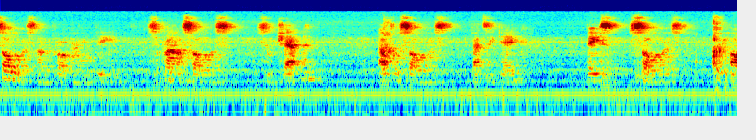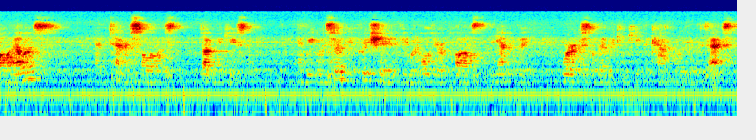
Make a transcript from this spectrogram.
Soloists on the program will be soprano soloist Sue Chapman, alto soloist Betsy Dake, bass soloist Paul Ellis, and tenor soloist Doug McHuston. And we would certainly appreciate it if you would hold your applause to the end of the work so that we can keep the continuity of the text.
